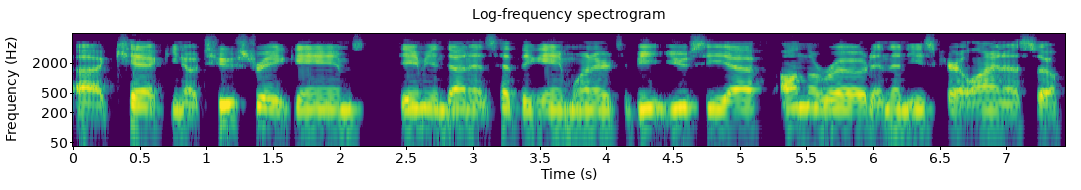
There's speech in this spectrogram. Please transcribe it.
uh, kick. You know, two straight games. Damian Dunn has hit the game winner to beat UCF on the road and then East Carolina. So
